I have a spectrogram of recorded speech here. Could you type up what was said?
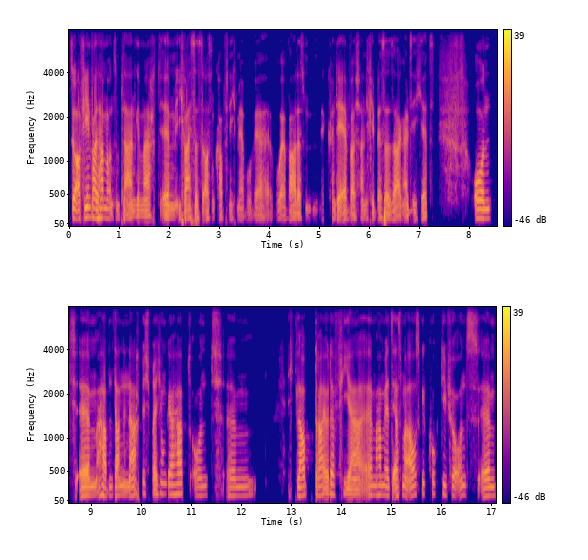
So, auf jeden Fall haben wir uns einen Plan gemacht. Ähm, ich weiß das aus dem Kopf nicht mehr, wo, wir, wo er war. Das könnte er wahrscheinlich viel besser sagen als ich jetzt. Und ähm, haben dann eine Nachbesprechung gehabt und ähm, ich glaube, drei oder vier ähm, haben wir jetzt erstmal ausgeguckt, die für uns ähm,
